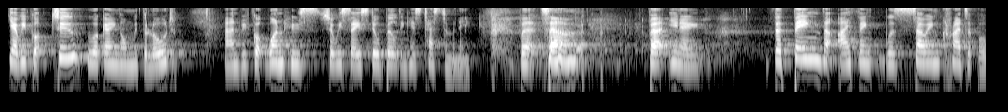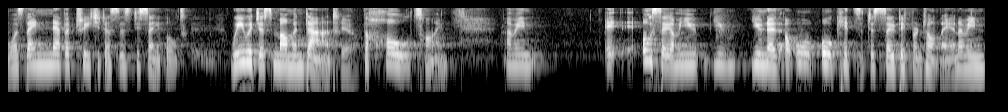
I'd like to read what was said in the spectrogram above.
yeah, we've got two who are going on with the Lord, and we've got one who's, shall we say, still building his testimony. but, um, but you know, the thing that I think was so incredible was they never treated us as disabled. We were just mum and dad yeah. the whole time. I mean, it, it also, I mean, you, you, you know that all, all kids are just so different, aren't they? And I mean,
